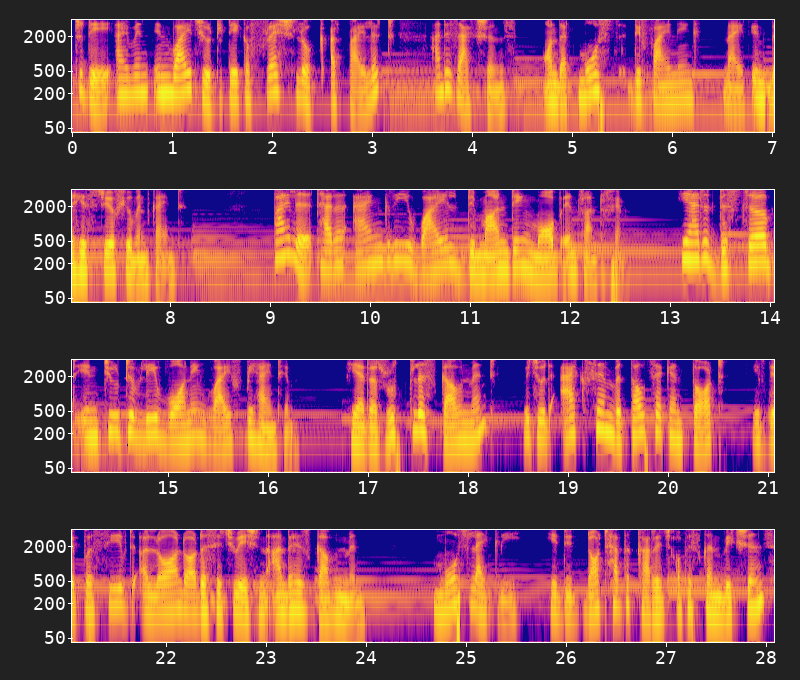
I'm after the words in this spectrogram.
Today, I will invite you to take a fresh look at Pilate and his actions on that most defining night in the history of humankind. Pilate had an angry, wild, demanding mob in front of him. He had a disturbed, intuitively warning wife behind him. He had a ruthless government which would axe him without second thought if they perceived a law and order situation under his government. Most likely, he did not have the courage of his convictions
